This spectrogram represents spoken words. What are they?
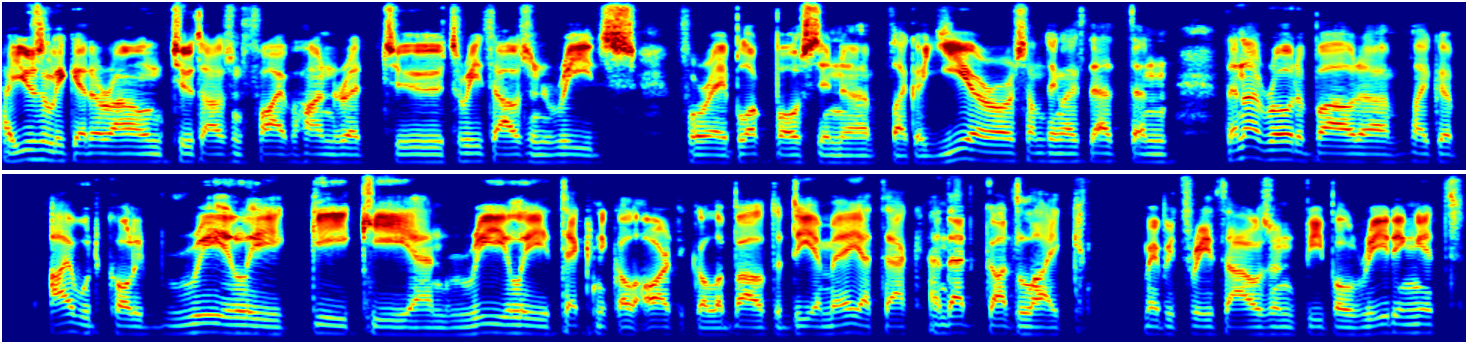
I usually get around 2,500 to 3,000 reads for a blog post in a, like a year or something like that. Then then I wrote about uh, like a I would call it really geeky and really technical article about the DMA attack. And that got like maybe 3,000 people reading it.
